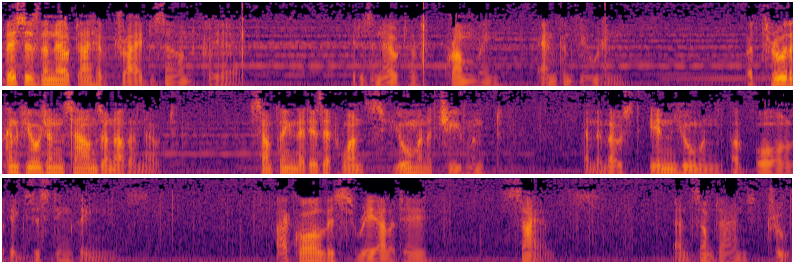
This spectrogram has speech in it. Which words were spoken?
This is the note I have tried to sound clear. It is a note of crumbling and confusion. But through the confusion sounds another note, something that is at once human achievement and the most inhuman of all existing things. I call this reality science, and sometimes truth.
